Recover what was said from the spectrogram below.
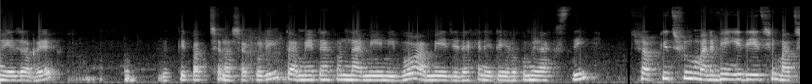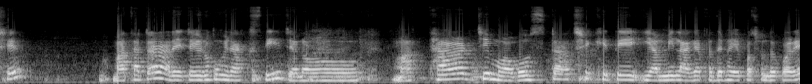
হয়ে যাবে। দেখতে পাচ্ছেন, আশা করি। তো আমি এটা এখন নামিয়ে নিব। আমি এই যে দেখেন, এটা এরকমই রাখছি। সবকিছু মানে ভেঙে দিয়েছি মাছের মাথাটার আর এটা এরকমই রাখছি যেন মাথার যে মগজটা আছে খেতে ইয়াম্মি লাগে আপনাদের ভাইয়া পছন্দ করে।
